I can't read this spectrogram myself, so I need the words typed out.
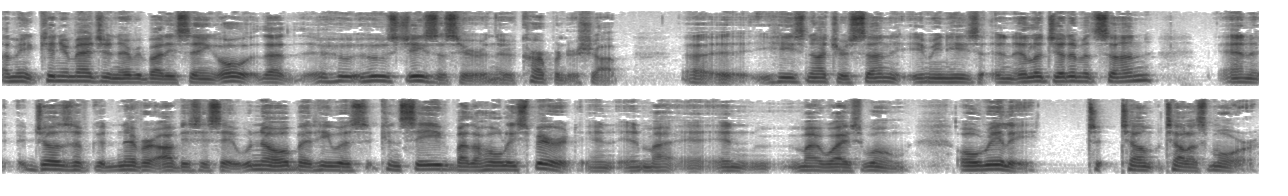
I mean, can you imagine everybody saying, "Oh, that who, who's Jesus here in the carpenter shop? Uh, he's not your son. You mean he's an illegitimate son?" And Joseph could never obviously say no, but he was conceived by the Holy Spirit in, in my in my wife's womb. Oh, really? tell tell us more.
